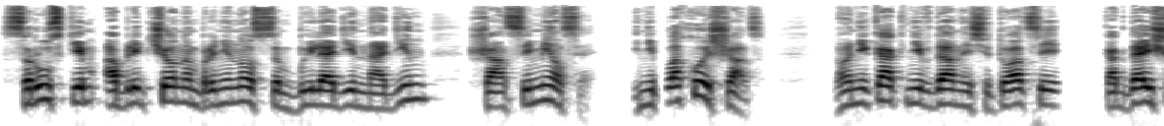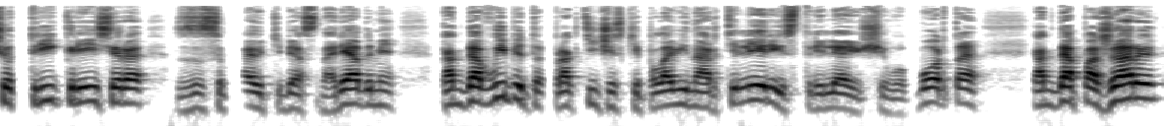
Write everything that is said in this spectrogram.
с русским облегченным броненосцем были один на один, шанс имелся. И неплохой шанс – но никак не в данной ситуации, когда еще три крейсера засыпают тебя снарядами, когда выбита практически половина артиллерии стреляющего борта, когда пожары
